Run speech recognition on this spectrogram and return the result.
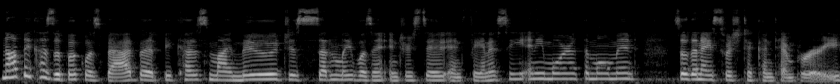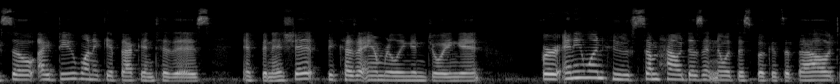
Not because the book was bad, but because my mood just suddenly wasn't interested in fantasy anymore at the moment. So then I switched to contemporary. So I do want to get back into this and finish it because I am really enjoying it. For anyone who somehow doesn't know what this book is about,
